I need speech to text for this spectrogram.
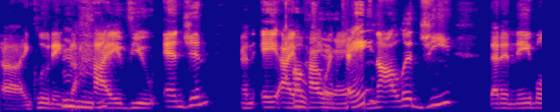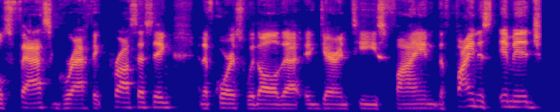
uh, including the Mhm. Hi-View engine, an AI-powered Okay. technology that enables fast graphic processing, and of course, with all that, it guarantees fine the finest image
